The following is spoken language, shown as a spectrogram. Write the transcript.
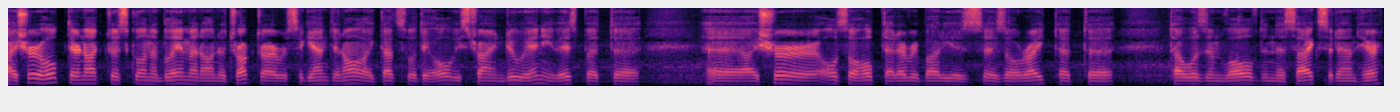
I sure hope they're not just going to blame it on the truck drivers again, you know, like that's what they always try and do, anyways. But uh, uh, I sure also hope that everybody is, is alright that, uh, that was involved in this accident here.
